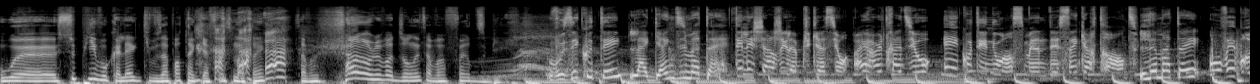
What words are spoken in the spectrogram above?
Ou euh, suppliez vos collègues qui vous apportent un café ce matin. Ça va changer votre journée, ça va vous faire du bien. Vous écoutez la gang du matin. Téléchargez l'application iHeartRadio et écoutez-nous en semaine dès 5h30. Le matin, on vibre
